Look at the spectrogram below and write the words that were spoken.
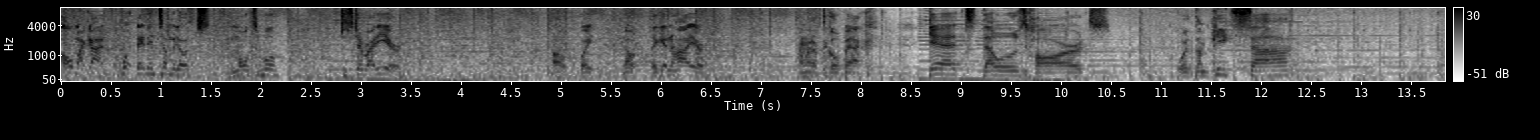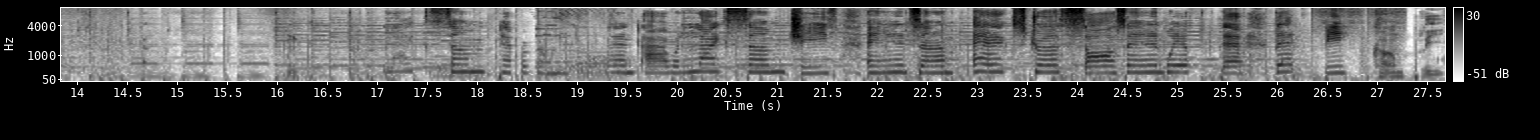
Oh my god, what? They didn't tell me there was multiple. Just stay right here. Oh, wait. No, they're getting higher. I'm gonna have to go back. Get those hearts with them pizza. Some pepperoni and I would like some cheese and some extra sauce and with that that be complete.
